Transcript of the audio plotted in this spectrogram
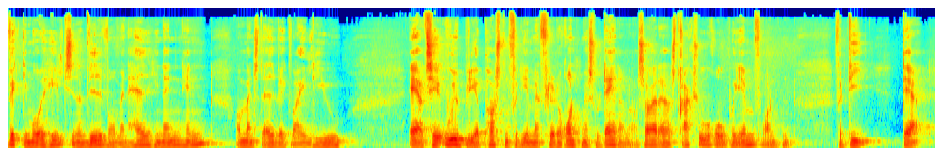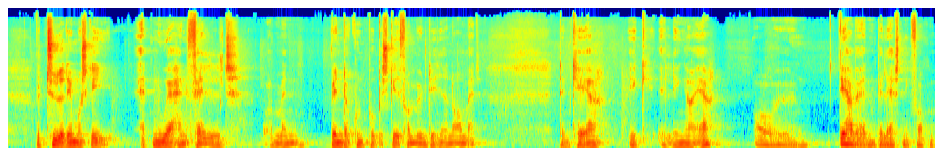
vigtig måde hele tiden at vide, hvor man havde hinanden henne, om man stadigvæk var i live. Af og til udbliver posten, fordi man flytter rundt med soldaterne, og så er der jo straks uro på hjemmefronten, fordi der betyder det måske, at nu er han faldet, og man venter kun på besked fra myndighederne om, at den kære ikke længere er. Og øh, det har været en belastning for dem.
